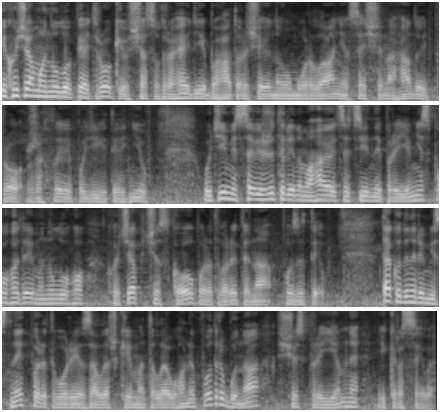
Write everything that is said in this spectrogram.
І хоча минуло 5 років з часу трагедії, багато речей у Новому Орлеані все ще нагадують про жахливі події тих днів. Утім, місцеві жителі намагаються ці неприємні спогади минулого хоча б частково перетворити на позитив. Так, один ремісник перетворює залишки металевого непотребу на щось приємне і красиве.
